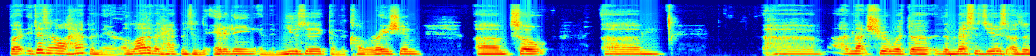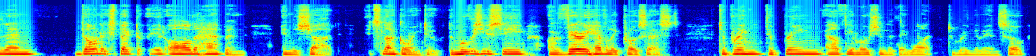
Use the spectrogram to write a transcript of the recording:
But it doesn't all happen there. A lot of it happens in the editing and the music and the coloration. Um, so um, uh, I'm not sure what the, the message is other than don't expect it all to happen in the shot. It's not going to. The movies you see are very heavily processed to bring to bring out the emotion that they want to bring them in. So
